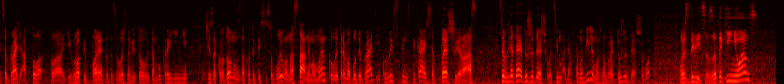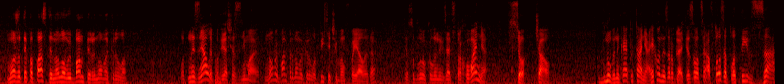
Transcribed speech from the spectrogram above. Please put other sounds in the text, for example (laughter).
Це брати авто в Європі в оренду, незалежно від того, ви там в Україні чи за кордоном знаходитесь. Особливо настане момент, коли треба буде брати, і коли з цим стикаєшся в перший раз. Це виглядає дуже дешево. Ці автомобілі можна брати дуже дешево. Ось дивіться, за такий нюанс можете попасти на новий бампер і нове крило. От не зняли, от я зараз знімаю. Новий бампер, нове крило. Тисячі вам впаяли, так? І особливо, коли не взяти страхування. Все, чао. Ну, виникає питання: а як вони заробляють? Я за це авто заплатив за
